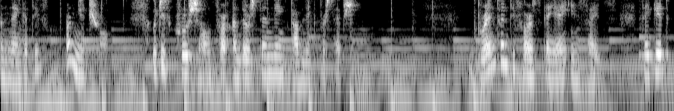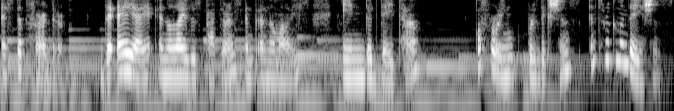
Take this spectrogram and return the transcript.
negative, or neutral, which is crucial for understanding public perception. Brand24's AI insights take it a step further. The AI analyzes patterns and anomalies in the data, offering predictions and recommendations.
